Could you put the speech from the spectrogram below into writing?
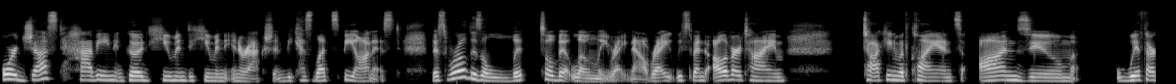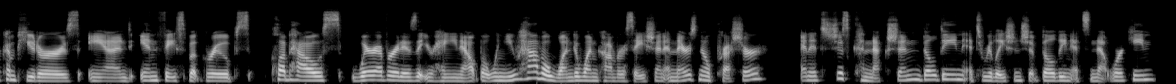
or just having good human to human interaction because let's be honest, this world is a little bit lonely right now, right? We spend all of our time talking with clients on Zoom with our computers and in Facebook groups, Clubhouse, wherever it is that you're hanging out. But when you have a one to one conversation and there's no pressure and it's just connection building, it's relationship building, it's networking,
